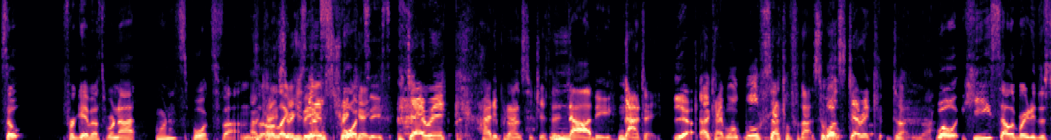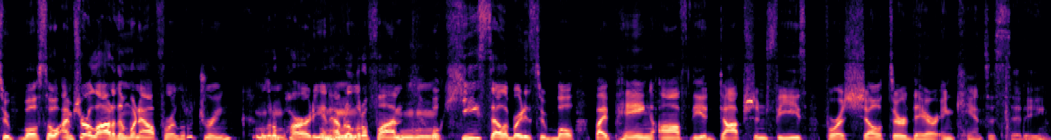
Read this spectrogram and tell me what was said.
So, forgive us, we're not we're not sports fans. Okay, like so his name's tricky. sportsies. Derrick, how do you pronounce it, do you think? Noddy. Noddy. Yeah. Okay, well, we'll settle for that. So what's Derrick done? Well, he celebrated the Super Bowl, so I'm sure a lot of them went out for a little drink, a little mm-hmm. party, and having a mm-hmm. little fun. Mm-hmm. Well, he celebrated the Super Bowl by paying off the adoption fees for a shelter there in Kansas City.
